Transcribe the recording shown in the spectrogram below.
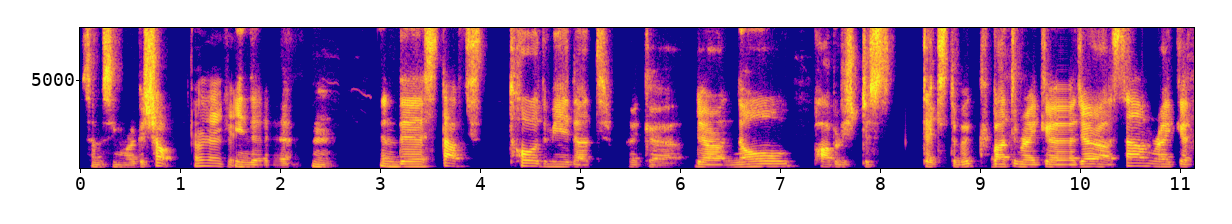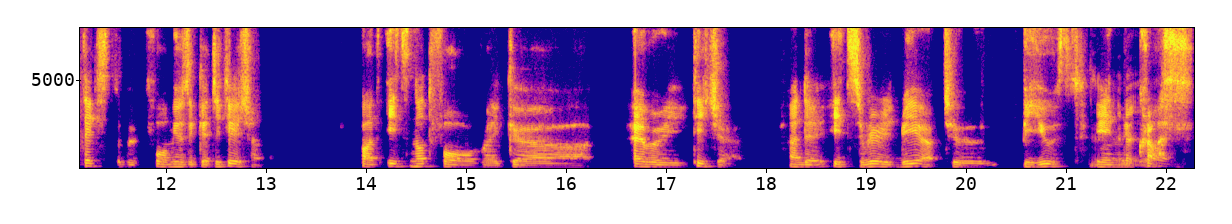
something like a shop Okay, okay. in the mm. and the staff told me that like uh, there are no published textbook but like uh, there are some like a textbook for music education. But it's not for like uh, every teacher. And uh, it's really rare to be used in the class.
